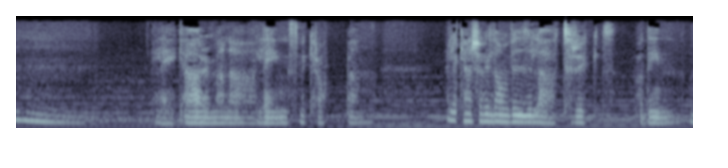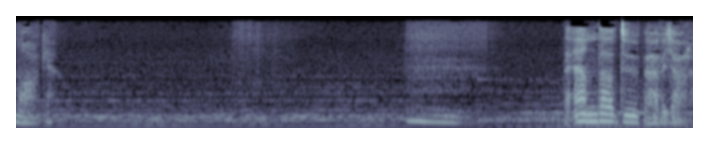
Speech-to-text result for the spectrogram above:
Mm. Lägg armarna längs med kroppen. Eller kanske vill de vila tryggt på din mage. Mm. Det enda du behöver göra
